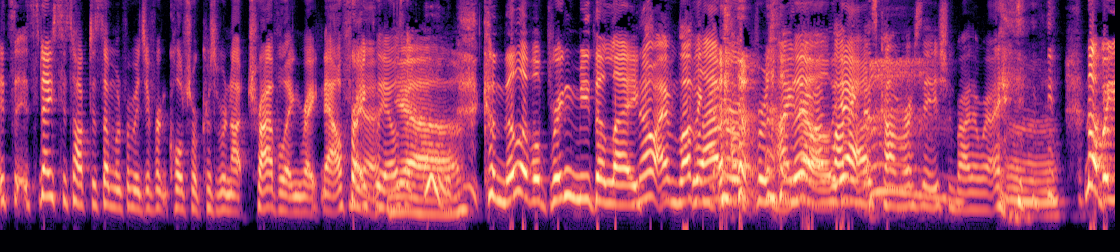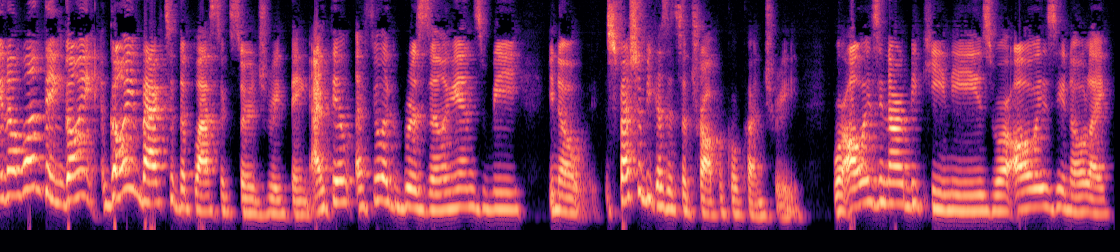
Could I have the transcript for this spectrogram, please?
it's it's nice to talk to someone from a different culture because we're not traveling right now. Frankly, I was Yeah. like, ooh, Camilla will bring me the like. no, I'm loving glamour Brazil. I know. I'm loving yeah. this conversation, by the way. Uh, no, but you know one thing going going back to the plastic surgery thing. I feel I feel like Brazilians we you know especially because it's a tropical country. We're always in our bikinis. We're always you know like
